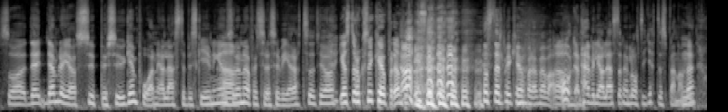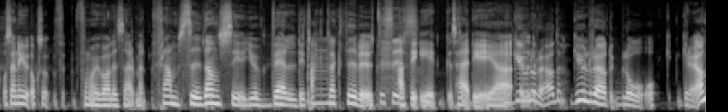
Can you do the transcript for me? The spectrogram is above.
Så den, den blev jag supersugen på när jag läste beskrivningen Ja. så den har jag faktiskt reserverat. Så att jag Jag står också i kö på den faktiskt. har ställt mig i kö på den för jag bara, Ja. oh, den här vill jag läsa, den låter jättespännande. Mm. Och sen är ju också, får man ju vara lite så här, men framsidan ser ju väldigt Mm. attraktiv ut. Precis. Att det är så här, det är gul och röd. gul, röd, blå och grön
